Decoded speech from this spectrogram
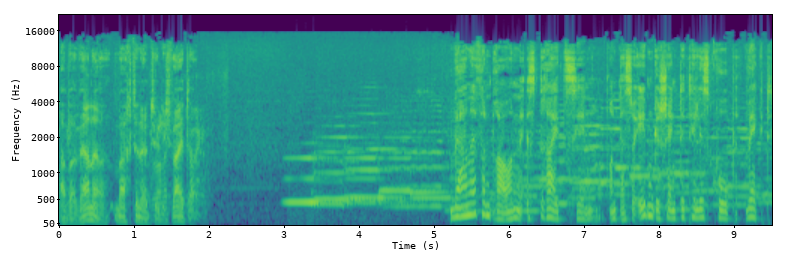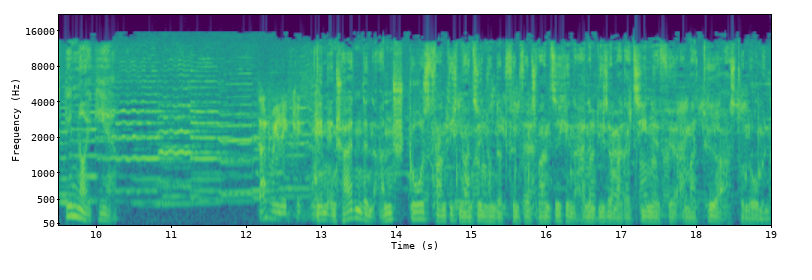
Aber Werner machte natürlich weiter. Werner von Braun ist 13 und das soeben geschenkte Teleskop weckt die Neugier. Den entscheidenden Anstoß fand ich 1925 in einem dieser Magazine für Amateurastronomen.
